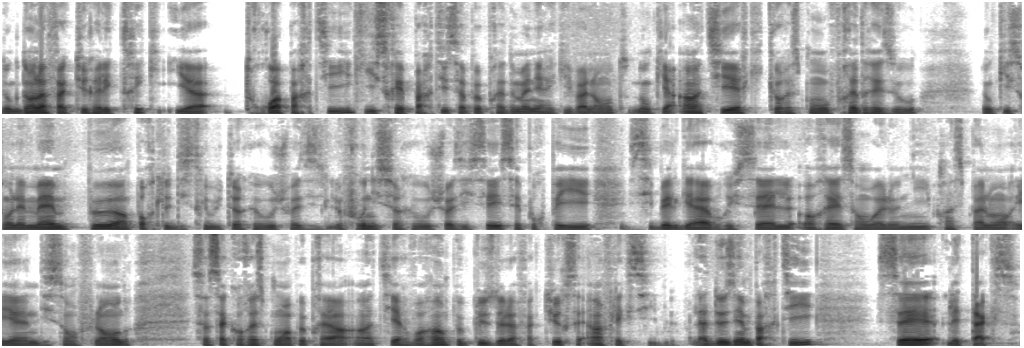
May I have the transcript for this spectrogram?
Donc dans la facture électrique, il y a trois parties qui se répartissent à peu près de manière équivalente. Donc il y a un tiers qui correspond aux frais de réseau donc ils sont les mêmes, peu importe le distributeur que vous choisissez, le fournisseur que vous choisissez, c'est pour payer Sibelga à Bruxelles, Ores en Wallonie principalement et Indis en Flandre. Ça, ça correspond à peu près à un tiers, voire un peu plus de la facture, c'est inflexible. La deuxième partie, c'est les taxes.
